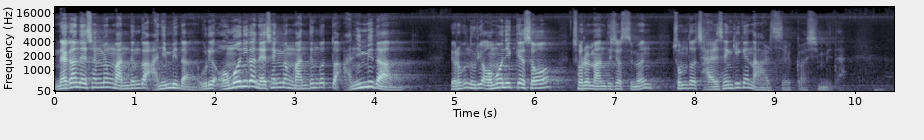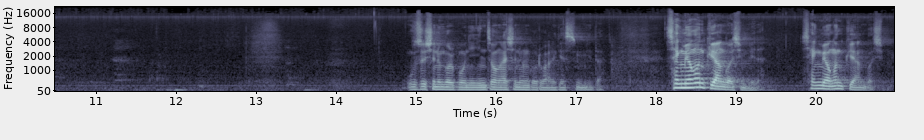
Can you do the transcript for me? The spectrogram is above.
내가 내 생명 만든 거 아닙니다. 우리 어머니가 내 생명 만든 것도 아닙니다. 여러분 우리 어머니께서 저를 만드셨으면 좀 더 잘생기게 나았을 것입니다. 웃으시는 걸 보니 인정하시는 거로 알겠습니다. 생명은 귀한 것입니다. 생명은 귀한 것입니다.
